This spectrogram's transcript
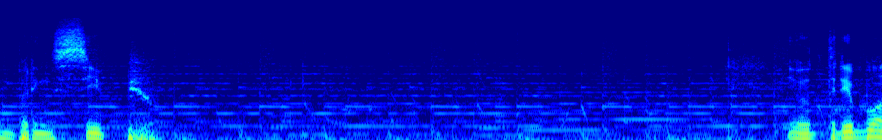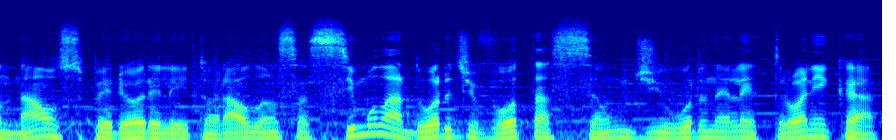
em princípio. E o Tribunal Superior Eleitoral lança simulador de votação de urna eletrônica,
